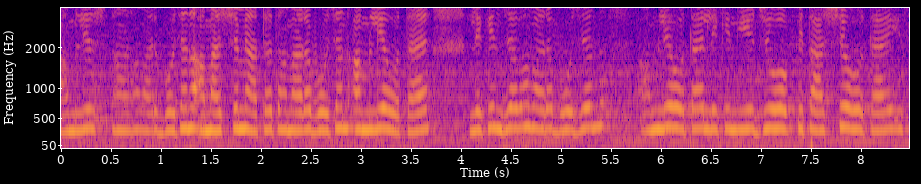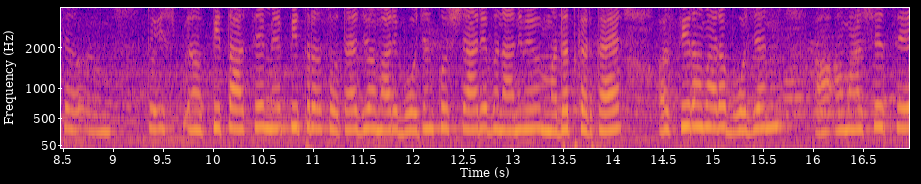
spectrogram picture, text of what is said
अम्लीय हमारा भोजन अमाश्य में आता है तो हमारा भोजन अम्लीय होता है। लेकिन जब हमारा भोजन अम्लीय होता है, लेकिन ये जो पिताशय होता है, इस तो इस पिताशय में पितरस होता है, जो हमारे भोजन को क्षार्य बनाने में मदद करता है। और फिर हमारा भोजन अमाशय से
